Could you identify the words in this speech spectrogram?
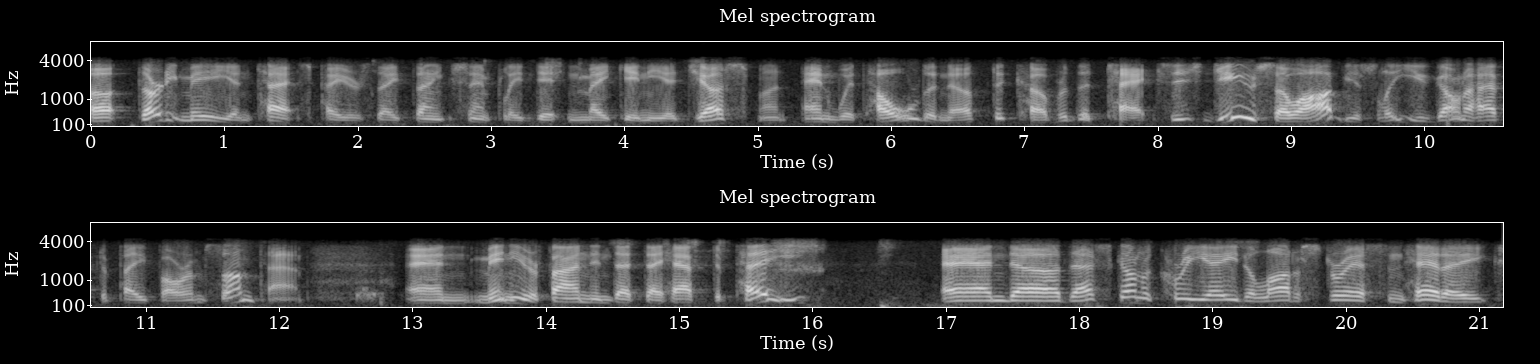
Uh, 30 million taxpayers, they think, simply didn't make any adjustment and withhold enough to cover the taxes due. So obviously, you're going to have to pay for them sometime and many are finding that they have to pay, and uh, that's going to create a lot of stress and headaches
